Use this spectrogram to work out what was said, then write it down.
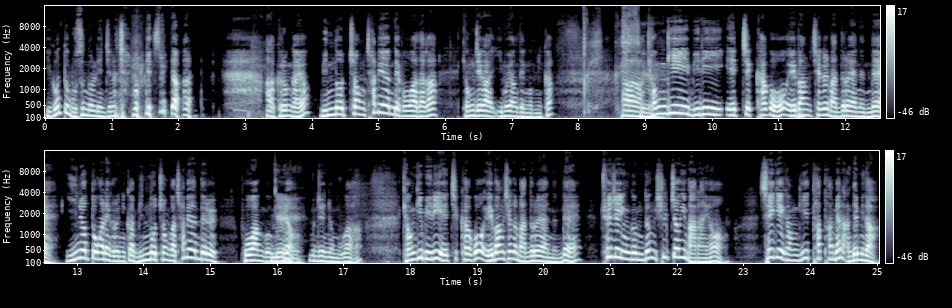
이건 또 무슨 논리인지는 잘 모르겠습니다만. 아 그런가요? 민노총 참여연대 보호하다가 경제가 이 모양 된 겁니까? 아, 경기 미리 예측하고 예방책을 만들어야 했는데 2년 동안에 그러니까 민노총과 참여연대를 보호한 거군요. 네. 문재인 정부가 경기 미리 예측하고 예방책을 만들어야 했는데 최저임금 등 실정이 많아요. 세계 경기 탓하면 안 됩니다.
